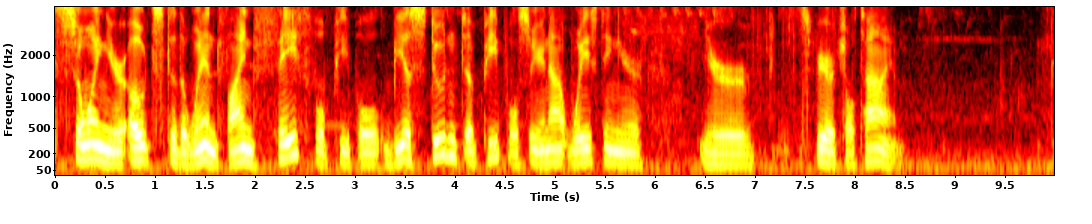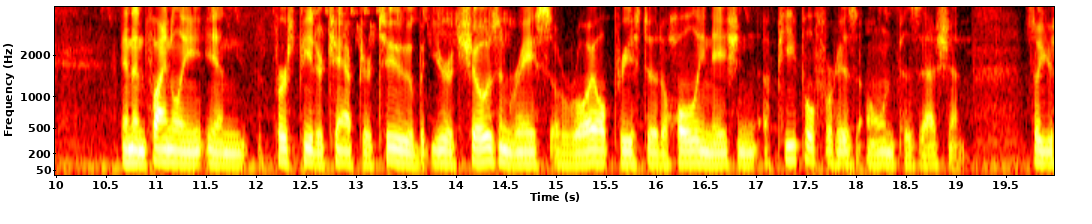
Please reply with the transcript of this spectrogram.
sowing your oats to the wind. Find faithful people. Be a student of people, so you're not wasting your your spiritual time. And then finally, in 1 Peter chapter 2, but you're a chosen race, a royal priesthood, a holy nation, a people for his own possession. So you're,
